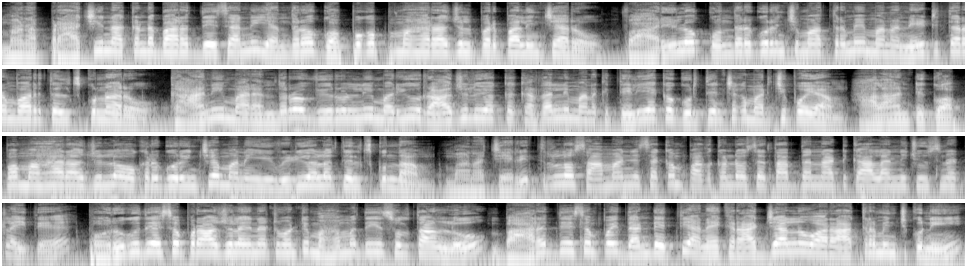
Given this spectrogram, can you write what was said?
మన ప్రాచీన అఖండ భారతదేశాన్ని ఎందరో గొప్ప గొప్ప మహారాజులు పరిపాలించారు. వారిలో కొందరి గురించి మాత్రమే మన నేటి తరం వారు తెలుసుకున్నారు. కానీ మరెందరో వీరుల్ని మరియు రాజుల యొక్క కథల్ని మనకు తెలియక గుర్తించక మర్చిపోయాం. అలాంటి గొప్ప మహారాజుల్లో ఒకరి గురించే మనం ఈ వీడియోలో తెలుసుకుందాం. మన చరిత్రలో సామాన్య శకం పదకొండవ శతాబ్దం నాటి కాలాన్ని చూసినట్లయితే పొరుగు దేశపు రాజులైనటువంటి మహమ్మదీయ సుల్తాన్లు భారతదేశంపై దండెత్తి అనేక రాజ్యాలను వారు ఆక్రమించుకుని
